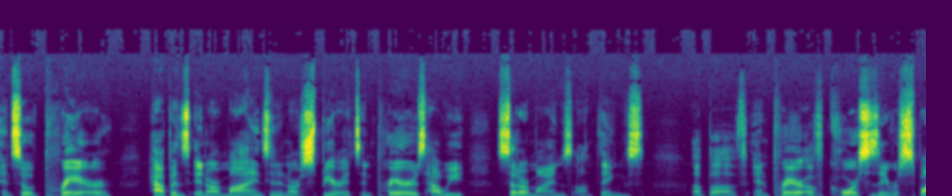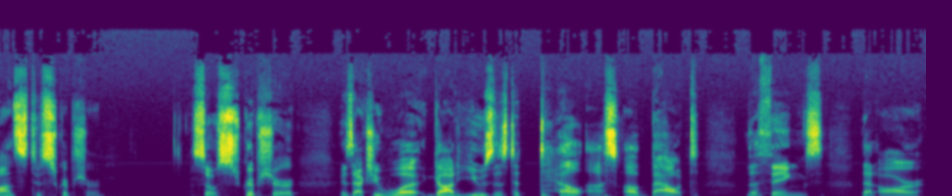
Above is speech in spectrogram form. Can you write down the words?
And so prayer happens in our minds and in our spirits, and prayer is how we set our minds on things above. And prayer, of course, is a response to Scripture. So, Scripture is actually what God uses to tell us about the things that are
